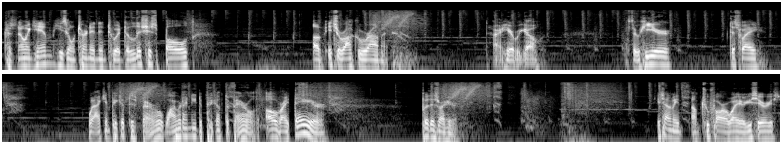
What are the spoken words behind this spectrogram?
Because knowing him, he's going to turn it into a delicious bowl of Ichiraku ramen. Alright, here we go. Through here, this way. Wait, I can pick up this barrel? Why would I need to pick up the barrel? Oh, right there. Put this right here. You telling me I'm too far away? Are you serious?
